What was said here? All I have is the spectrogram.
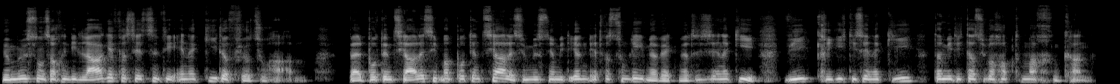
Wir müssen uns auch in die Lage versetzen, die Energie dafür zu haben. Weil Potenziale sind mal Potenziale. Sie müssen ja mit irgendetwas zum Leben erwecken. Das ist Energie. Wie kriege ich diese Energie, damit ich das überhaupt machen kann?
